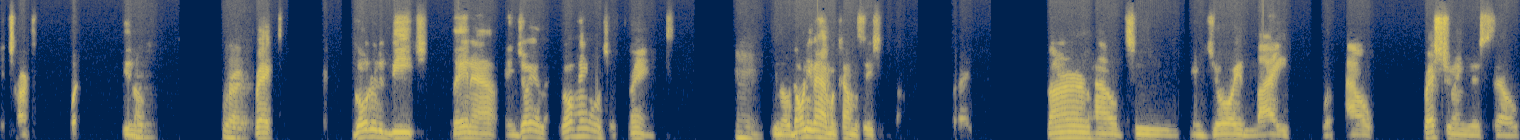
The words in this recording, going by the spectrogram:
and charts. What you know, Right. rec, go to the beach, lay down, enjoy your life. Go hang out with your friends. Mhm. You know, don't even have a conversation. it, Right? Learn how to enjoy life without pressuring yourself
